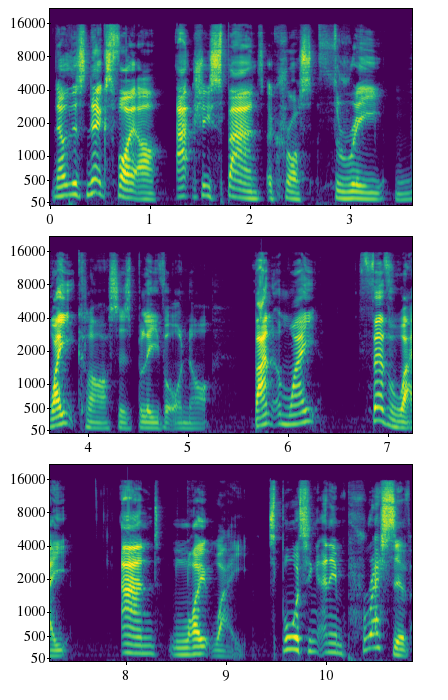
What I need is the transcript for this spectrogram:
Now, this next fighter actually spans across three weight classes, believe it or not. Bantamweight, featherweight, and lightweight sporting an impressive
